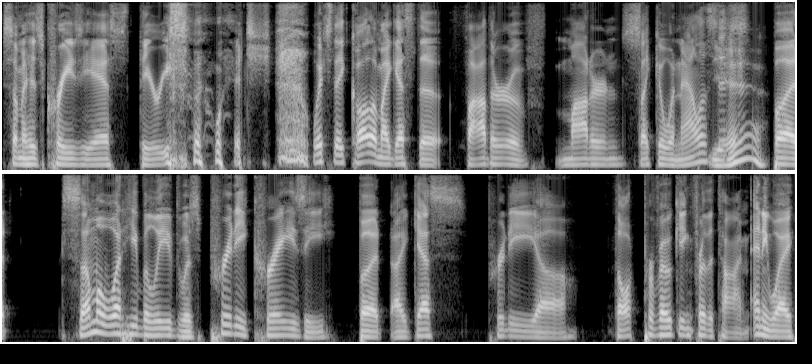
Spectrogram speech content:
some of his crazy ass theories which which they call him I guess the father of modern psychoanalysis. Yeah. But some of what he believed was pretty crazy, but I guess pretty uh, thought provoking for the time. Anyway,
